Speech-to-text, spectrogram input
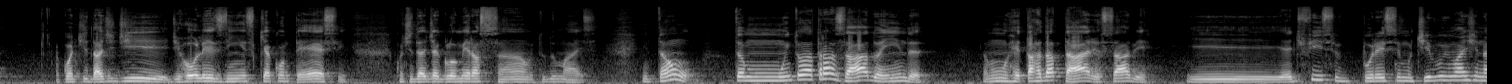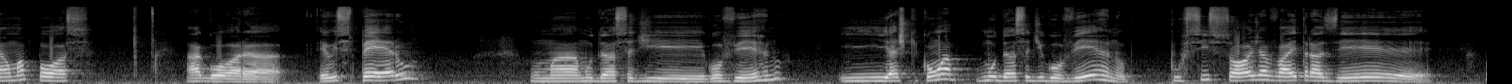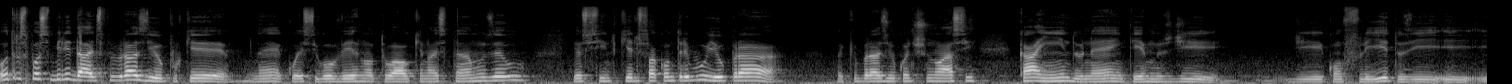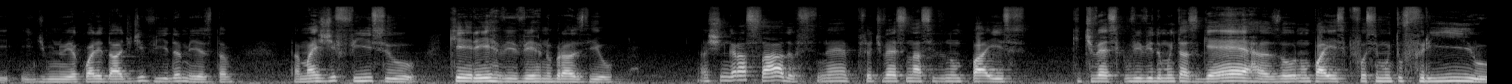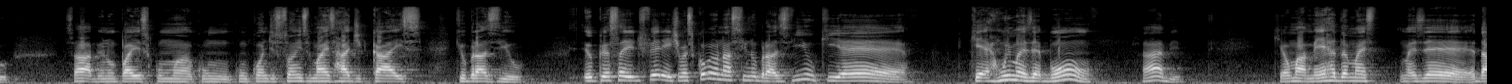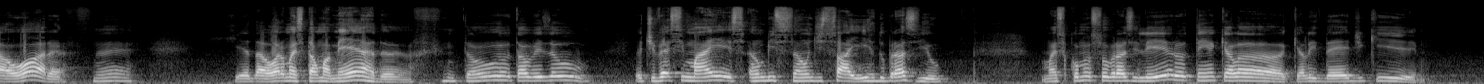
a quantidade de, de rolezinhos que acontece, quantidade de aglomeração e tudo mais. Então, estamos muito atrasado ainda, estamos um retardatário, sabe? E é difícil, por esse motivo, imaginar uma pós. Agora, eu espero uma mudança de governo e acho que com a mudança de governo por si só já vai trazer outras possibilidades para o Brasil, porque né, com esse governo atual que nós estamos, eu, eu sinto que ele só contribuiu para que o Brasil continuasse caindo né, em termos de, de conflitos e, e, e diminuir a qualidade de vida mesmo. Tá, tá mais difícil querer viver no Brasil. Acho engraçado, né? Se eu tivesse nascido num país que tivesse vivido muitas guerras ou num país que fosse muito frio sabe? Num país com, uma, com, com condições mais radicais que o Brasil. Eu pensaria diferente, mas como eu nasci no Brasil, que é que é ruim, mas é bom, sabe? Que é uma merda, mas, mas é, é da hora, né? Que é da hora, mas tá uma merda. Então, eu, talvez eu eu tivesse mais ambição de sair do Brasil. Mas como eu sou brasileiro, eu tenho aquela, aquela ideia de que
